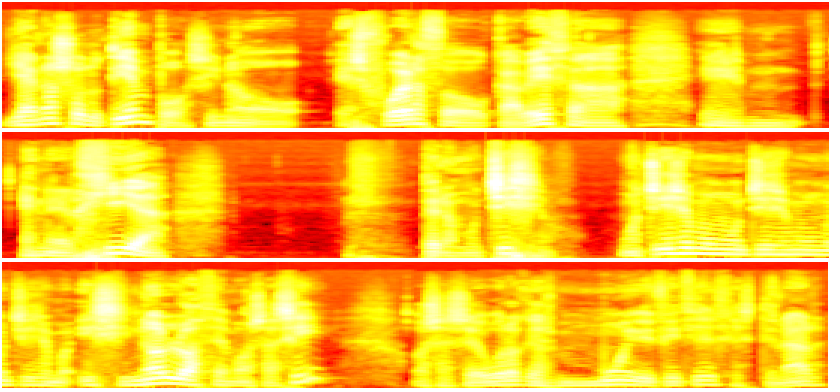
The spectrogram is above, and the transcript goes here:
ya no solo tiempo, sino esfuerzo, cabeza, em, energía, pero muchísimo, muchísimo, muchísimo, muchísimo. Y si no lo hacemos así, os aseguro que es muy difícil gestionar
